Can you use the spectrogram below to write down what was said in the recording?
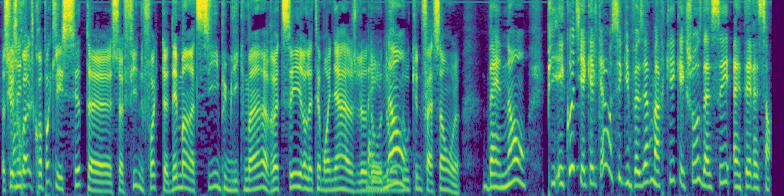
parce que je, crois, je crois pas que les sites, euh, Sophie, une fois que tu as démenti publiquement, retirent le témoignage là, ben d'aucune façon. Ben non. Puis écoute, il y a quelqu'un aussi qui me faisait remarquer quelque chose d'assez intéressant.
